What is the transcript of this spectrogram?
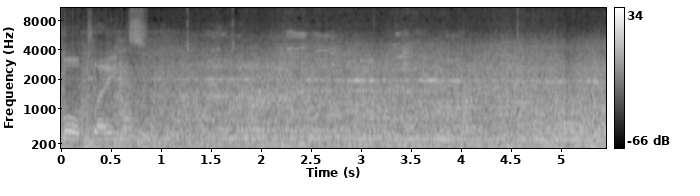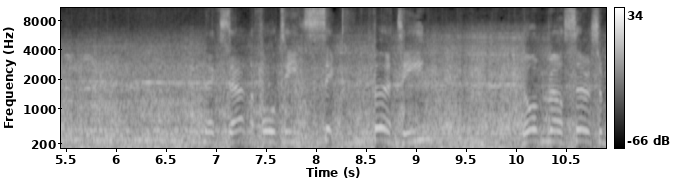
More planes. Next out, the 14 6 13. Northern Rail service from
